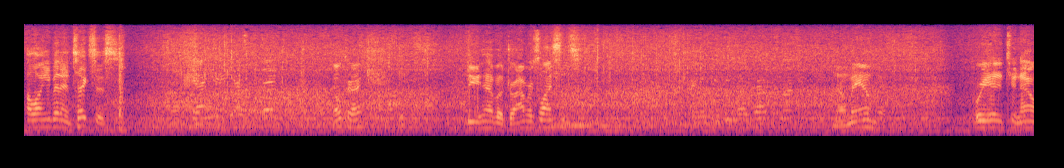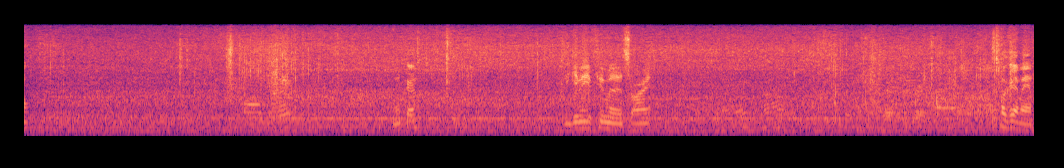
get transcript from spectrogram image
How long you been in Texas? Uh, okay. Do you have a driver's license? No, ma'am. Where are you headed to now? Okay. You give me a few minutes, all right? Okay, ma'am.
